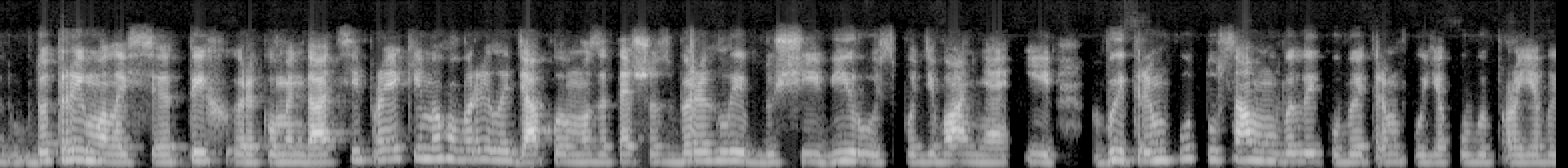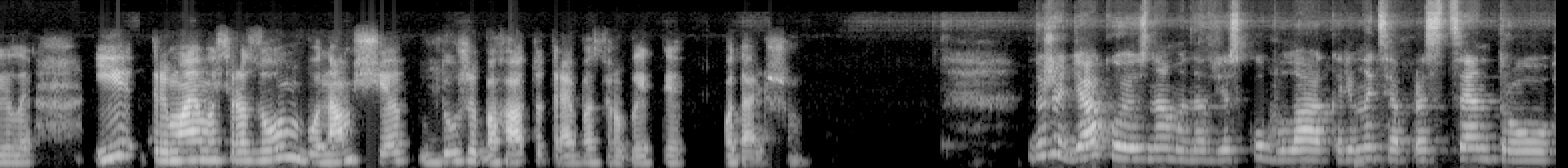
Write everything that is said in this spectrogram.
дотримались е, тих рекомендацій, про які ми говорили. Дякуємо за те, що зберегли в душі віру, сподівання і витримку, ту саму велику витримку, яку ви проявили. І тримаємось разом, бо нам ще дуже багато треба зробити подальшому. Дуже дякую. З нами на зв'язку була керівниця прес-центру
